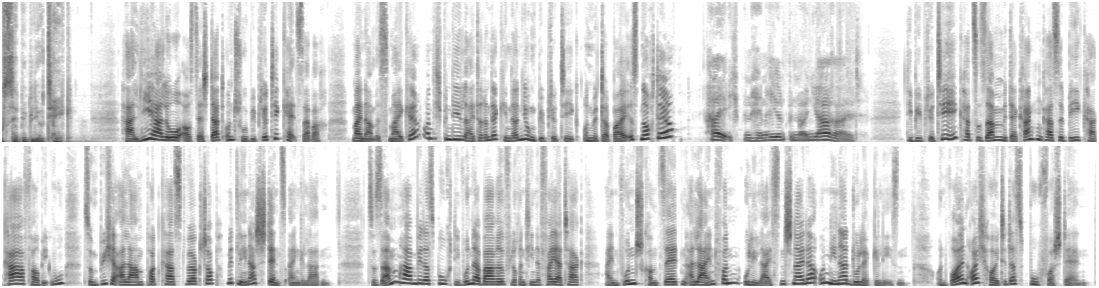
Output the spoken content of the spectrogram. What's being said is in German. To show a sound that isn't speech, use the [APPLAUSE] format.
aus der Bibliothek. Hallo aus der Stadt- und Schulbibliothek Kelsterbach. Mein Name ist Maike und ich bin die Leiterin der Kinder- und Jugendbibliothek. Und mit dabei ist noch der... Hi, ich bin Henry und bin neun Jahre alt. Die Bibliothek hat zusammen mit der Krankenkasse BKK VBU zum Bücheralarm Podcast Workshop mit Lena Stenz eingeladen. Zusammen haben wir das Buch Die wunderbare Florentine Feiertag Ein Wunsch kommt selten allein von Uli Leistenschneider und Nina Dulek gelesen und wollen euch heute das Buch vorstellen.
